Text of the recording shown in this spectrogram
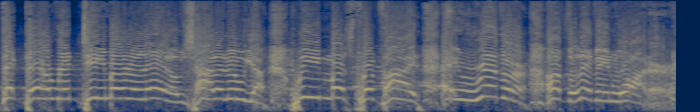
that their Redeemer lives. Hallelujah. We must provide a river of living water.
